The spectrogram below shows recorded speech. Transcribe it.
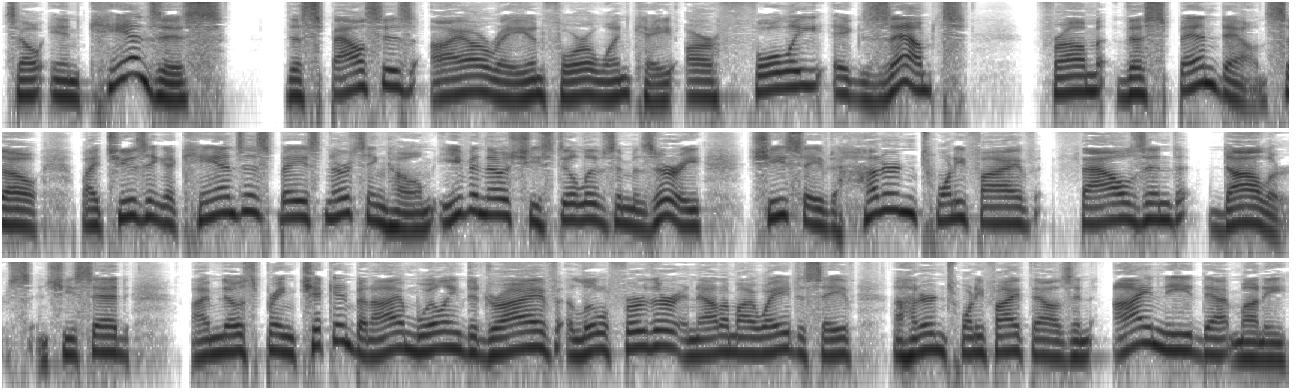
So in Kansas, the spouse's IRA and 401k are fully exempt from the spend down. So by choosing a Kansas based nursing home, even though she still lives in Missouri, she saved $125,000. And she said, I'm no spring chicken, but I'm willing to drive a little further and out of my way to save 125,000. I need that money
